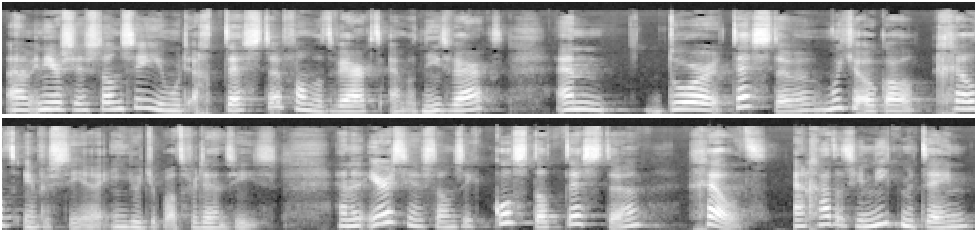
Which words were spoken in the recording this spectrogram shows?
Ehm, in eerste instantie, je moet echt testen van wat werkt en wat niet werkt. En door testen moet je ook al geld investeren in YouTube-advertenties. En in eerste instantie kost dat testen geld en gaat het je niet meteen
